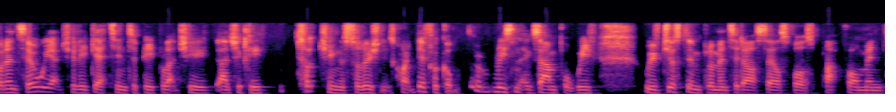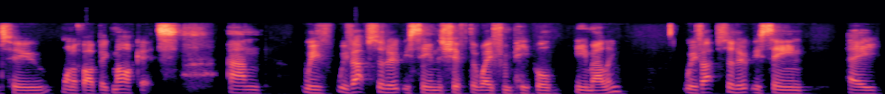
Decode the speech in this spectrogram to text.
But until we actually get into people actually actually touching the solution, it's quite difficult. A recent example, we've we've just implemented our Salesforce platform into one of our big markets. And we've we've absolutely seen the shift away from people emailing. We've absolutely seen a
